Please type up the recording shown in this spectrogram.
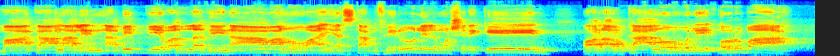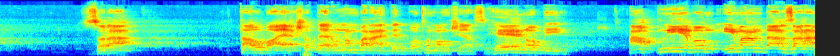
মা কান আলিন নাবিজ্জি ওয়াল্লাযীনা আমানু আয়াস্তাগফিরু লিল মুশরিকিন। ওয়ালাউ কানু উলি কুরবা। সূরা তাওবা 113 নম্বর আয়াতের প্রথম অংশে আছে হে নবী আপনি এবং ইমানদার যারা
